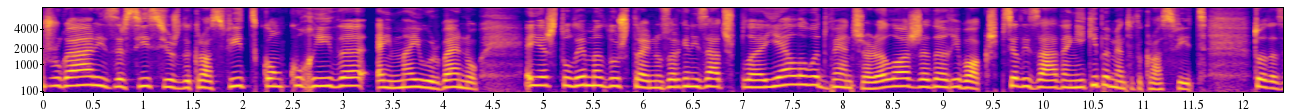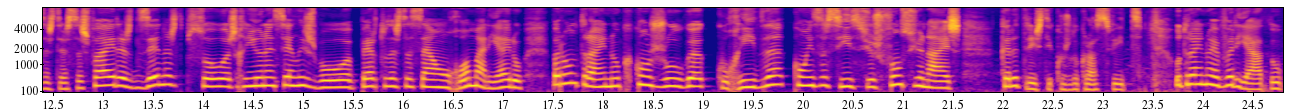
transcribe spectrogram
Conjugar exercícios de crossfit com corrida em meio urbano. É este o lema dos treinos organizados pela Yellow Adventure, a loja da Reebok especializada em equipamento de crossfit. Todas as terças-feiras, dezenas de pessoas reúnem-se em Lisboa, perto da estação Romarieiro, para um treino que conjuga corrida com exercícios funcionais característicos do CrossFit. O treino é variado,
